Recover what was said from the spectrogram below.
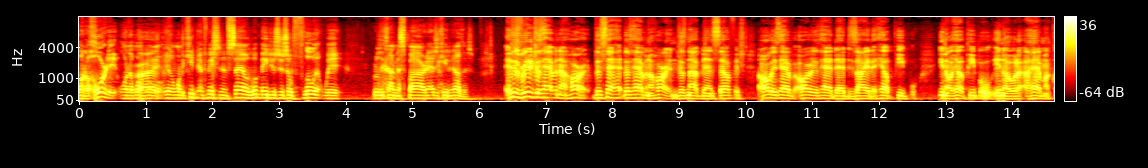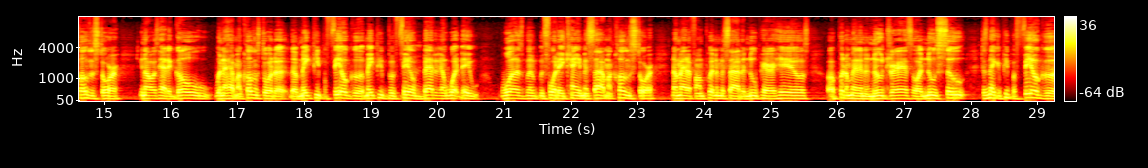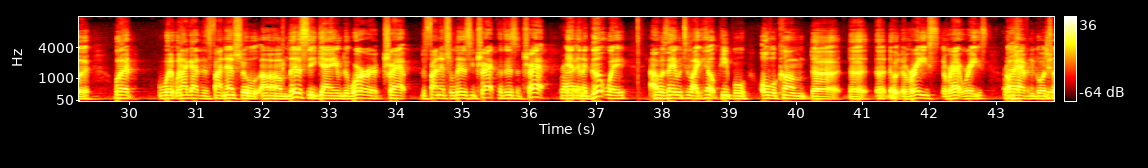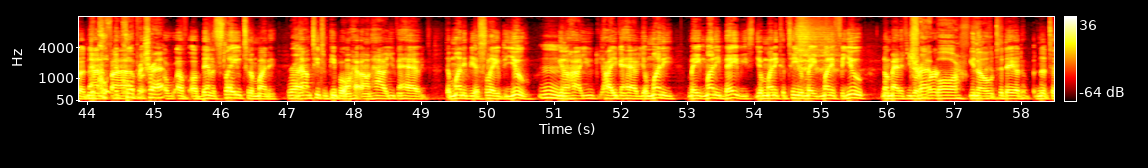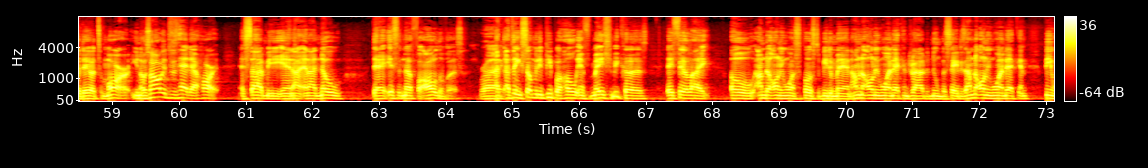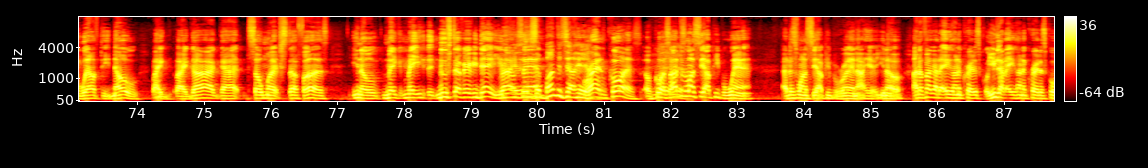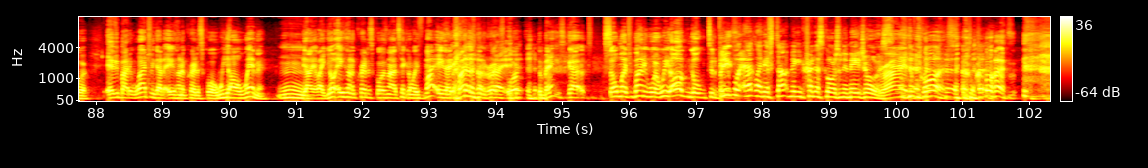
want to hoard it, want to Right. want, want to keep the information themselves. What made you so fluent with really kind of inspiring and educating others? It's really just having a heart, just, ha- just having a heart, and just not being selfish. I always have, always had that desire to help people. You know, help people. You know, I had my clothing store. You know, I always had a goal when I had my clothing store to, to make people feel good, make people feel better than what they was when, before they came inside my clothing store. No matter if I'm putting them inside a new pair of heels or putting them in a new dress or a new suit, just making people feel good. But when when I got this financial um, literacy game, the word trap, the financial literacy trap, because it's a trap Right. in, in a good way. I was able to like help people overcome the the the, the, the race, the rat race Right. of having to go to a The- the nine to the five, corporate of, trap. of, of, of being a slave to the money. Right. Now I'm teaching people on how, on how you can have the money be a slave to you. Mm. You know how you how you can have your money make money babies. Your money continue to make money for you, no matter if you go to work. bar. You know today or to, today or tomorrow. You know, so I always just had that heart inside me, and I and I know that it's enough for all of us. Right. I, I think so many people hold information because they feel like, oh, I'm the only one supposed to be the man. I'm the only one that can drive the new Mercedes. I'm the only one that can be wealthy. No, like like God got so much stuff for us. You know, make make new stuff every day. You know Right. what I'm saying? There's abundance out here. Right, of course, of course. Yeah, I just want to see how people win. I just want to see how people win out here. You know, I know if I got an 800 credit score, you got an 800 credit score. Everybody watching got an 800 credit score. We all winning. Mm. Like, like your 800 credit score is not taken away from my 800, my 800 Right. credit score. The bank's got so much money where we all can go to the bank. People act like they stopped making credit scores when they made yours. Right, of course, of course.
